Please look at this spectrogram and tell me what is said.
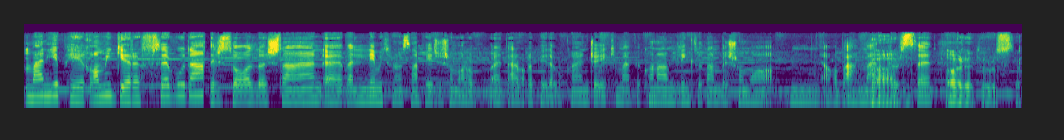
من یه پیغامی گرفته بودم سری سوال داشتن ولی نمی‌تونستم page شما رو در واقع پیدا بکنن. جایی که من فکر کنم لینک دادم به شما آقا بهمن. درسته؟ آره درسته.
